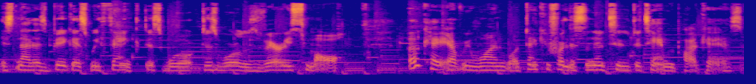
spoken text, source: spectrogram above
It's not as big as we think. This world this world is very small. Okay, everyone. Well, thank you for listening to the Tammy podcast.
